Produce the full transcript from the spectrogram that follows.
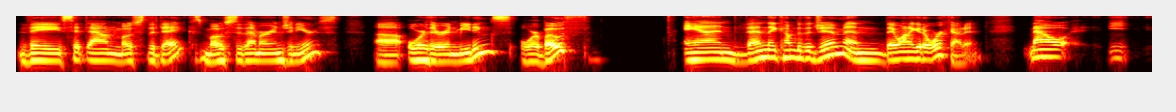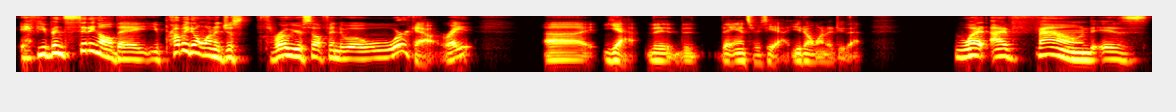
they sit down most of the day because most of them are engineers, uh, or they're in meetings, or both, and then they come to the gym and they want to get a workout in. Now, if you've been sitting all day, you probably don't want to just throw yourself into a workout, right? Uh, yeah, the, the the answer is yeah, you don't want to do that. What I've found is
